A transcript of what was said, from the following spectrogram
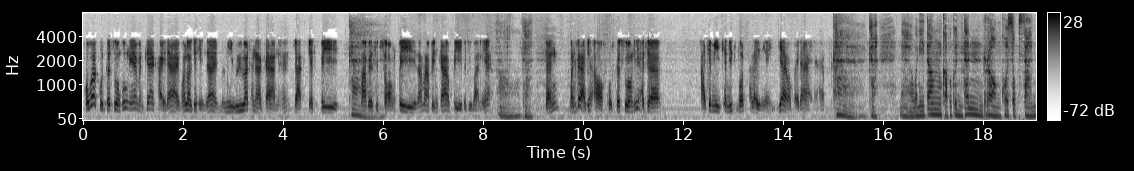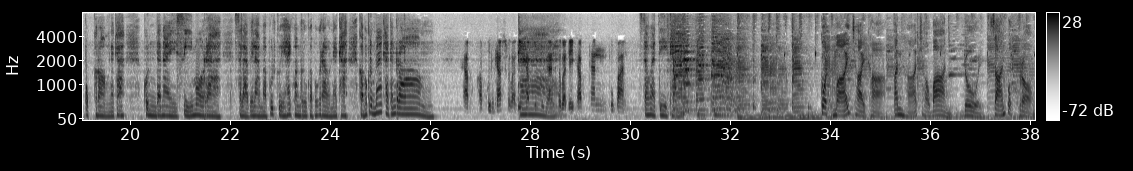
เพราะว่ากฎกระทรวงพวกนี้มันแก้ไขได้ เพราะเราจะเห็นได้มันมีวิวัฒนาการนะฮะจากเจ็ดปีค่ะมาเป็นสิบสองปีแล้วมาเป็นเก้าปีปัจจุบันเนี้ยอ๋อค่ะฉะนั้นมันก็อาจจะออกกฎกระทรวงที่อาจจะอาจจะมีชนิดรถอะไรอย่างเงี้ยแยกออกไปได้นะครับ ค่ะค่ะนะวันนี้ต้องขอบพระคุณท่านรองโฆษกสารปกครองนะคะ คุณดนัยศรีโมรา สละเวลามาพูดคุยให้ความรู้กับพวกเรานะคะ ขอบพระคุณมากค่ะท่านรอง ครับ ขอบคุณครับ สวัสดีครับค่ะคุณสุนันท์สวัสดีครับ ท่านผู้ฟัง สวัสดีค่ะ กฎหมายชายคาปัญหาชาวบ้าน โดยสารปกครอง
